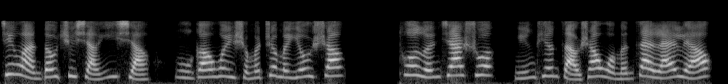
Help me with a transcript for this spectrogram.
今晚都去想一想，木刚为什么这么忧伤。”托伦加说：“明天早上我们再来聊。”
